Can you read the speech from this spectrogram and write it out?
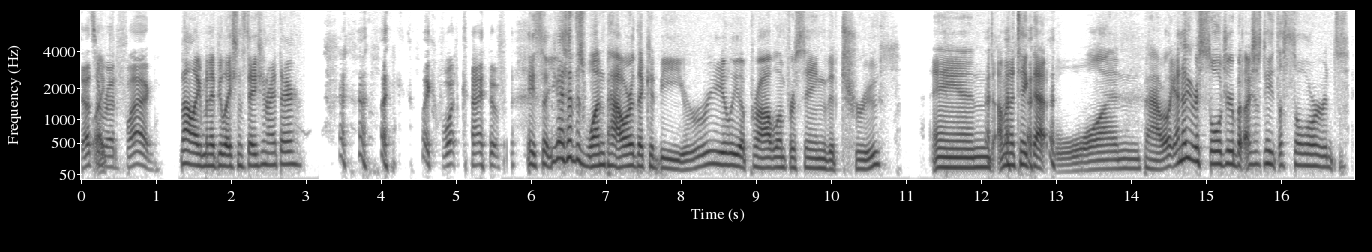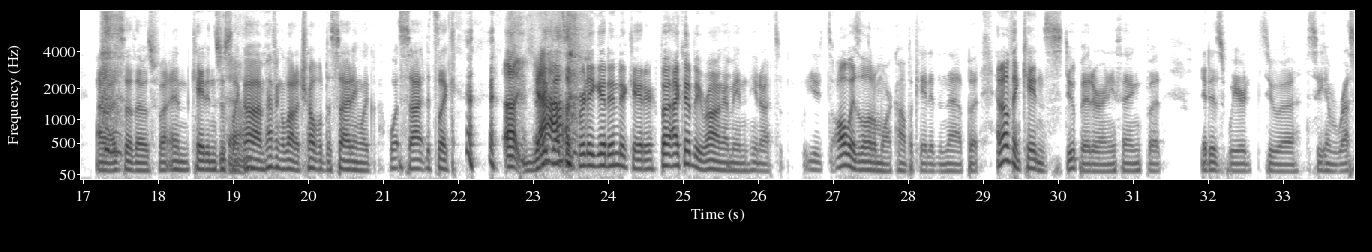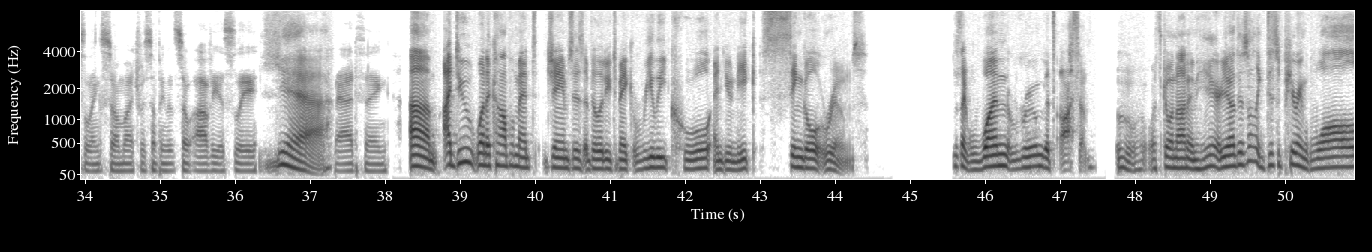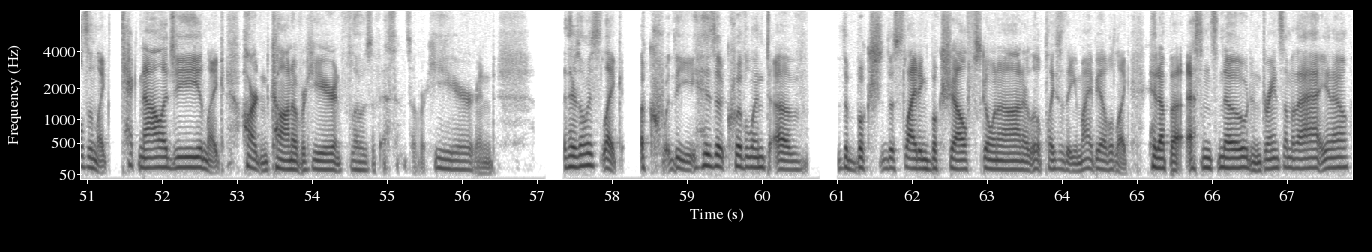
that's Like- a red flag. not like manipulation station right there. like, like what kind of? Hey, so you guys have this one power that could be really a problem for seeing the truth. And I'm gonna take that one power. Like I know you're a soldier, but I just need the swords. I know, I thought that was fun. And Caden's just like, oh, I'm having a lot of trouble deciding like what side. It's like, Uh, I think yeah. that's a pretty good indicator. But I could be wrong. I mean, you know, it's it's always a little more complicated than that. But I don't think Caden's stupid or anything. But it is weird to uh, see him wrestling so much with something that's so obviously yeah. a bad thing. Um, I do want to compliment James's ability to make really cool and unique single rooms. Just like one room that's awesome. Ooh, what's going on in here? You know, there's all like disappearing walls and like technology and like hardened con over here and flows of essence over here, and there's always like a the his equivalent of the book the sliding bookshelves going on or little places that you might be able to like hit up a essence node and drain some of that you know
